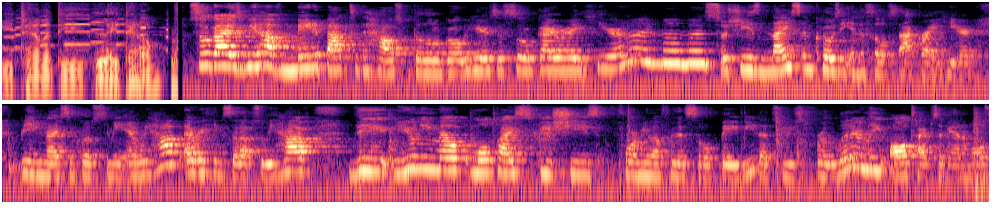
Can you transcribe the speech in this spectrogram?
eternity later. So guys, we have made it back to the house with the little goat. Here's this little guy right here. Hi, mama. So she's nice and cozy in this little sack right here, being nice and close to me. And we have everything set up. So we have the Uni Milk multi-species formula for this little baby that's used for literally all types of animals.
